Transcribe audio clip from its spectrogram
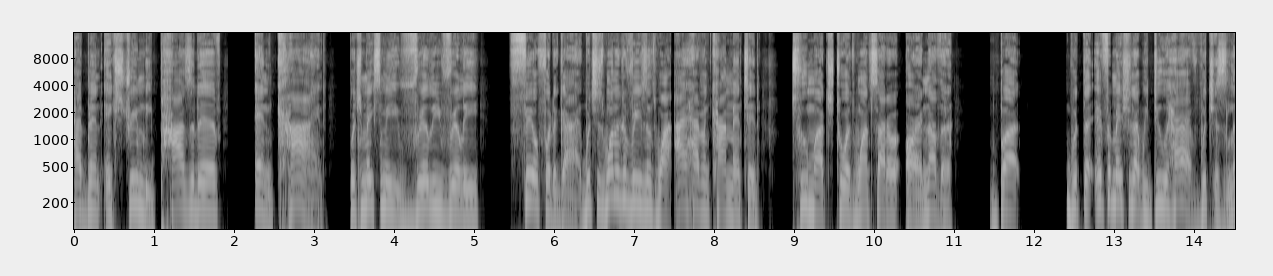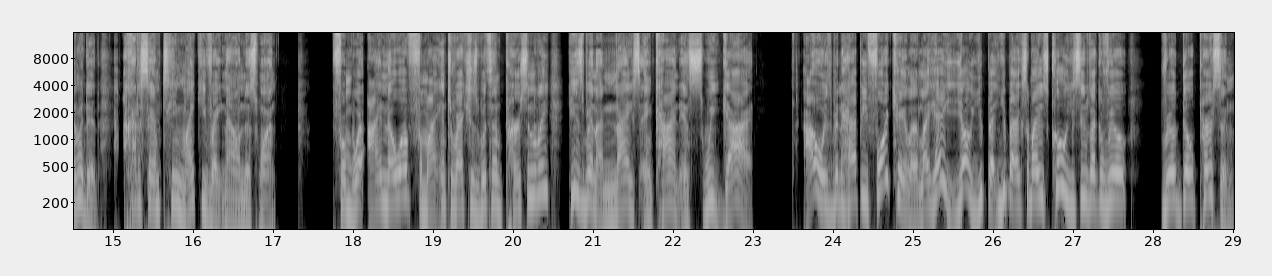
have been extremely positive and kind, which makes me really, really feel for the guy, which is one of the reasons why I haven't commented too much towards one side or, or another. But with the information that we do have, which is limited, I gotta say I'm Team Mikey right now on this one. from what I know of, from my interactions with him personally, he's been a nice and kind and sweet guy. I always been happy for Kailah. Like, hey, yo, you back, you back somebody who's cool. He seems like a real, real dope person.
